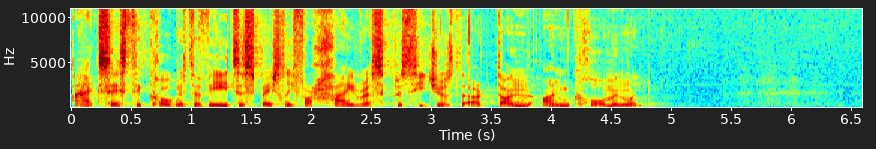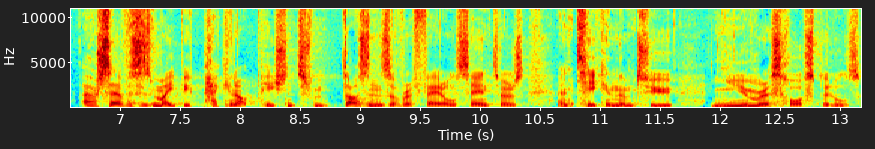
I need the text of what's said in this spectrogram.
access to cognitive aids, especially for high risk procedures that are done uncommonly. Our services might be picking up patients from dozens of referral centres and taking them to numerous hospitals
